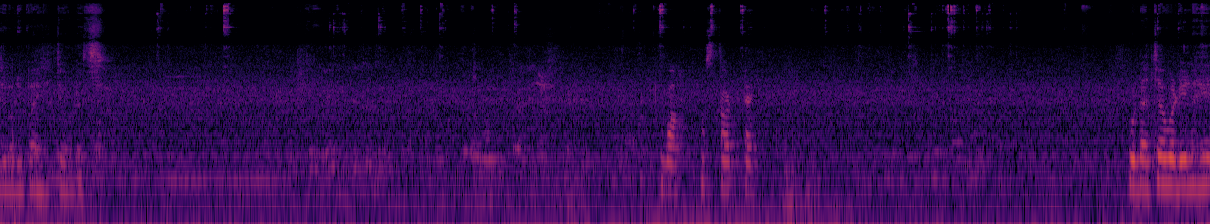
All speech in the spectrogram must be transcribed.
जेवढी पाहिजे तेवढंच. वा मस्त वाटतंय. पुडाच्या वडीला हे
